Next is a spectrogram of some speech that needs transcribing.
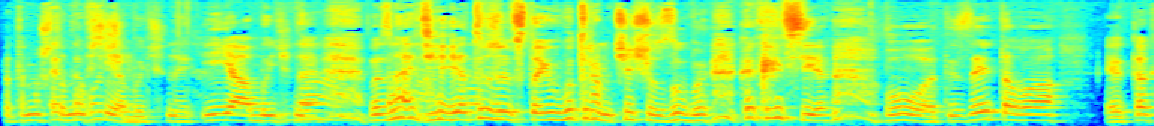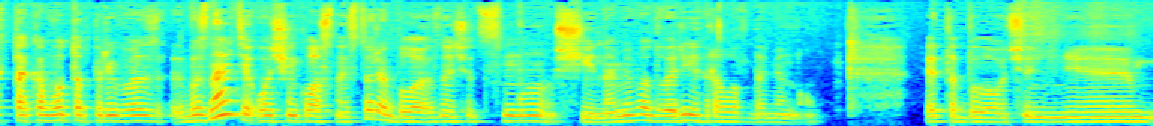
Потому что это мы очень... все обычные, и я обычная. Да, Вы знаете, да, я да. тоже встаю утром, чищу зубы, как и все. Вот, из-за этого э, как-то кого-то привоз... Вы знаете, очень классная история была, значит, с мужчинами во дворе играла в домино. Это было очень э,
